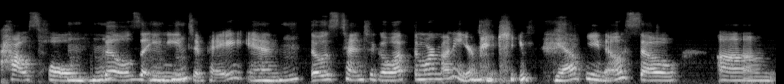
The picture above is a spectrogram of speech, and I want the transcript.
household Mhm. bills that you need to pay, and Mhm. those tend to go up the more money you're making Yep. you know so um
